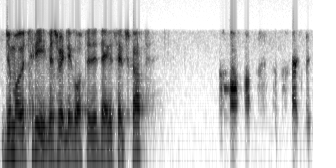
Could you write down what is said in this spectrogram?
Du må jo trives veldig godt i ditt eget selskap. ja faktiskt,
